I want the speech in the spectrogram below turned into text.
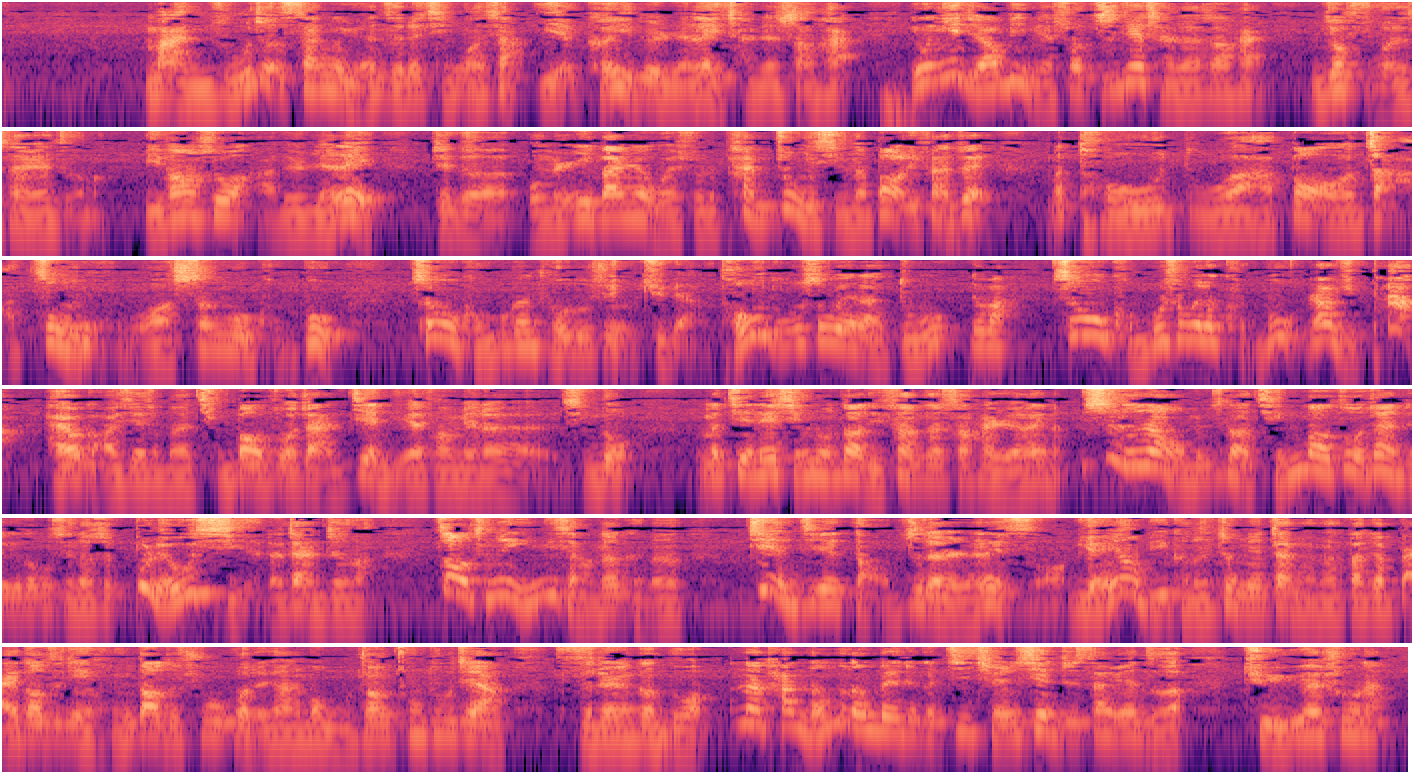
满足这三个原则的情况下，也可以对人类产生伤害，因为你只要避免说直接产生伤害，你就符合这三原则嘛。比方说啊，对人类这个，我们一般认为说是判重刑的暴力犯罪，什么投毒啊、爆炸、纵火、生物恐怖。生物恐怖跟投毒是有区别的，投毒是为了毒，对吧？生物恐怖是为了恐怖，让你怕，还要搞一些什么情报作战、间谍方面的行动。那么间谍行动到底算不算伤害人类呢？事实上，我们知道情报作战这个东西呢是不流血的战争啊，造成的影响呢可能间接导致了人类死亡远要比可能正面战场上大家白刀子进红刀子出或者像什么武装冲突这样死的人更多。那它能不能被这个机器人限制三原则去约束呢？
